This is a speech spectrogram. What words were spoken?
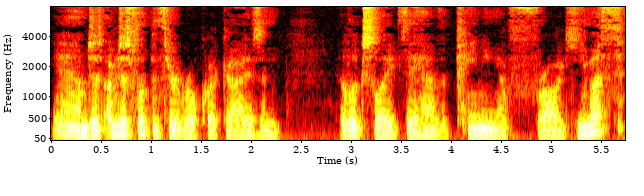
yeah, I'm just I'm just flipping through it real quick, guys, and it looks like they have the painting of Froghemoth.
